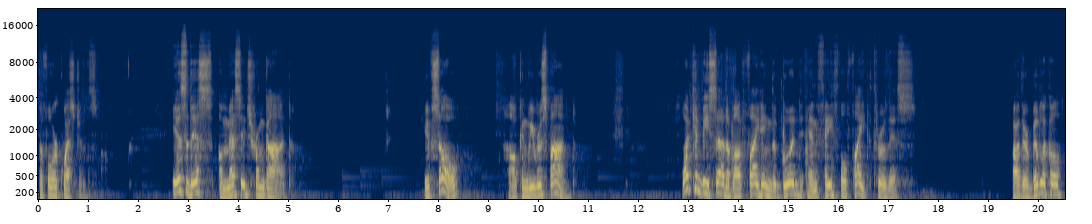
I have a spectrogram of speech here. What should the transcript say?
The four questions Is this a message from God? If so, how can we respond? What can be said about fighting the good and faithful fight through this? Are there biblical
